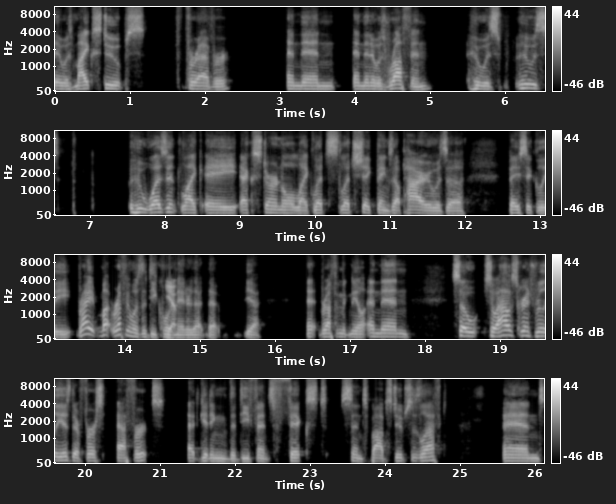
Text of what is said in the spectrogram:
it was Mike Stoops forever, and then and then it was Ruffin, who was who was who wasn't like a external like let's let's shake things up higher. It was a basically right. Ruffin was the D coordinator. Yep. That that yeah, eh, Ruffin McNeill, and then so so Alex Grinch really is their first effort at getting the defense fixed since Bob Stoops has left, and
